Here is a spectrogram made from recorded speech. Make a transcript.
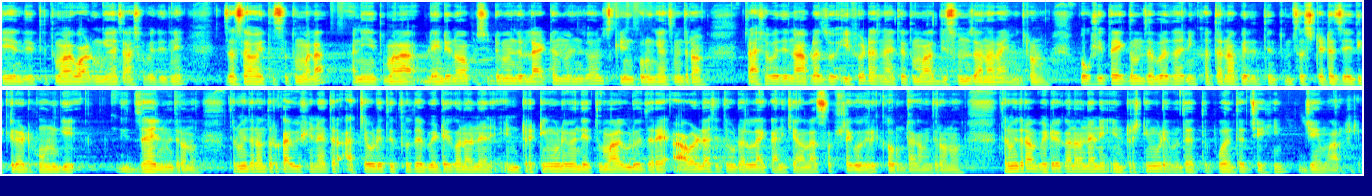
ते ते तुम्हाला वाढून घ्यायचं अशा पद्धतीने. जसं हवं तसं तुम्हाला. आणि तुम्हाला ब्लेंडिन ऑपोजिट म्हणजे लाईटन म्हणजे जाऊन स्क्रीन करून घ्यायचं मित्रांनो. तर अशा पद्धतीने आपला जो इफेक्ट असणार आहे ते तुम्हाला दिसून जाणार आहे मित्रांनो. बघू शकता एकदम जबरदस्त आणि खतरनाक पद्धतीने तुमचं स्टेटस आहे ते क्रिएट होऊन घे जाईल मित्रांनो. तर मित्रांनो तर काय विषय नाही तर आजच्या व्हिडिओ तिथं तर भेटे कोणा इंटरेस्टिंग व्हिडिओमध्ये तुम्हाला व्हिडिओ जरा आवडला असेल तेवढा लाईक आणि चॅनलला सबस्क्राईब वगैरे करून टाका मित्रांनो. तर मित्रांनो भेटूया का नव्याने इंटरेस्टिंग व्हिडिओमध्ये तोपर्यंत जय हिंद जय महाराष्ट्र.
